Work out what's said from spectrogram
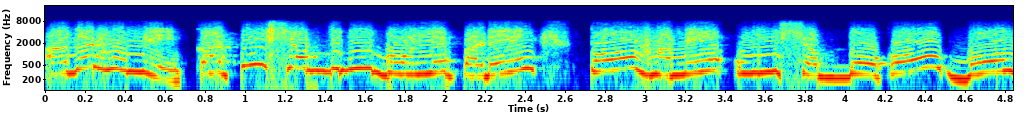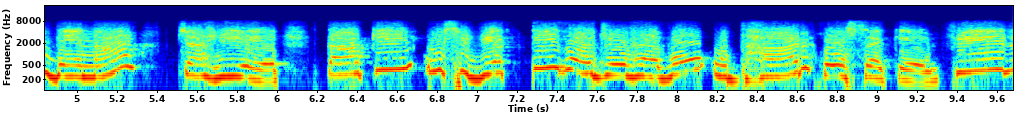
अगर हमें कटु शब्द भी बोलने पड़े तो हमें उन शब्दों को बोल देना चाहिए, ताकि उस व्यक्ति का जो है वो उद्धार हो सके। फिर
